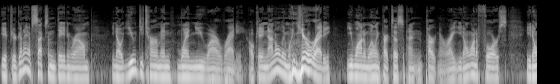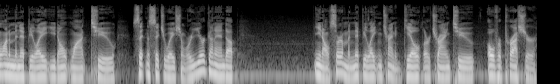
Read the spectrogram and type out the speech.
if you're going to have sex in the dating realm you know you determine when you are ready okay? Not only when you're ready you want a willing participant and partner right? You don't want to force you don't want to manipulate you don't want to sit in a situation where you're going to end up you know, sort of manipulating, trying to guilt or trying to overpressure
